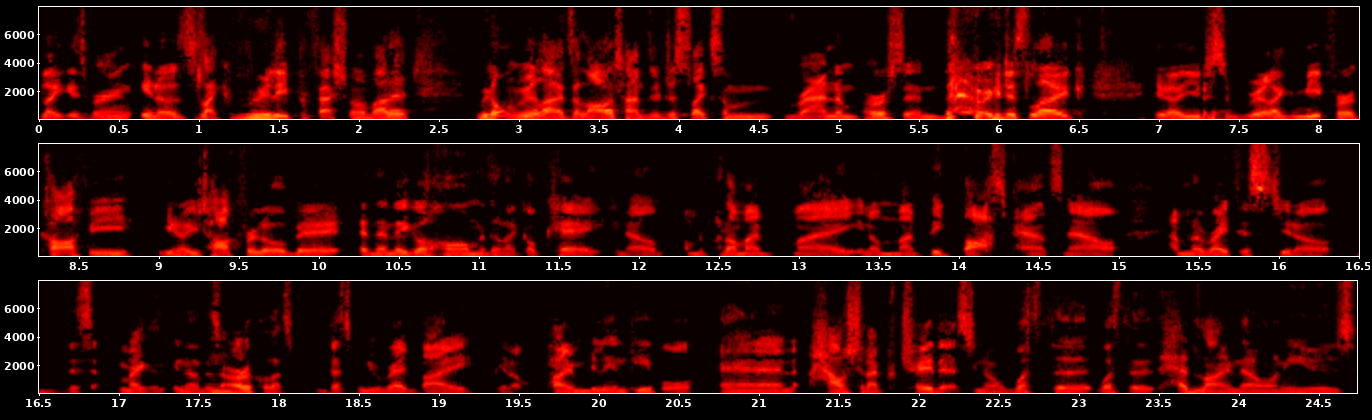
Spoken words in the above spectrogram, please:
like is wearing you know it's like really professional about it. We don't realize a lot of times they're just like some random person that we just like you know you just we're like meet for a coffee you know you talk for a little bit and then they go home and they're like okay you know i'm gonna put on my my you know my big boss pants now. I'm gonna write this you know this my you know this mm-hmm. article that's that's gonna be read by you know probably a million people. And how should i portray this? You know what's the what's the headline that i want to use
